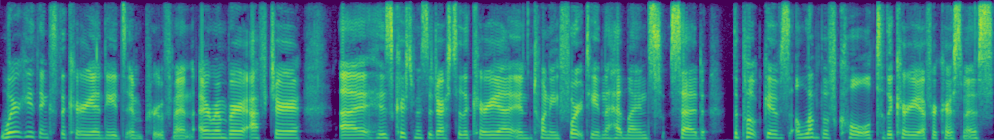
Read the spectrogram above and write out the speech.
where he thinks the Curia needs improvement. I remember after uh, his Christmas address to the Curia in 2014, the headlines said, The Pope gives a lump of coal to the Curia for Christmas.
